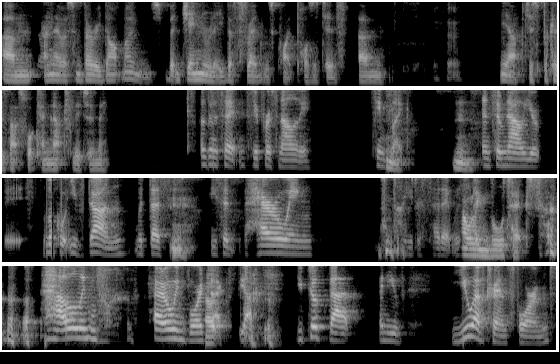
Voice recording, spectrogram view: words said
um, right. and there were some very dark moments but generally the thread was quite positive um, mm-hmm. yeah just because that's what came naturally to me i was going to say it's your personality seems mm. like mm. and so now you're look what you've done with this you said harrowing oh, you just said it was howling like, vortex howling harrowing vortex yeah you took that and you've you have transformed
